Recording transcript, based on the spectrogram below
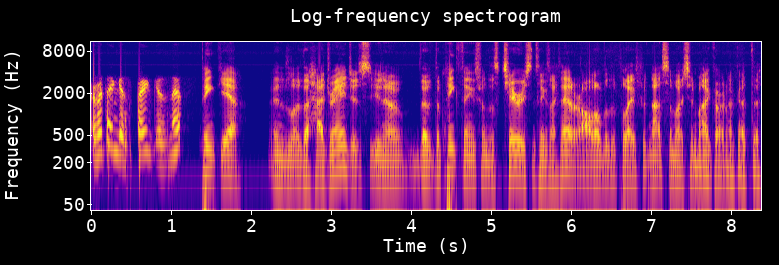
Everything is pink, isn't it? Pink, yeah. And the the hydrangeas, you know, the the pink things from the cherries and things like that are all over the place, but not so much in my garden. I've got the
